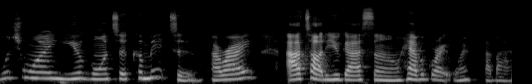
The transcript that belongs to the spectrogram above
which one you're going to commit to. All right. I'll talk to you guys soon. Have a great one. Bye bye.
